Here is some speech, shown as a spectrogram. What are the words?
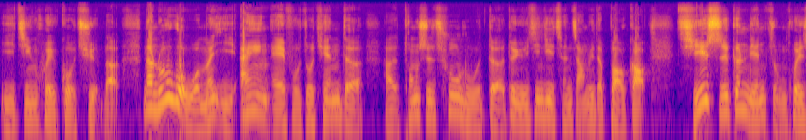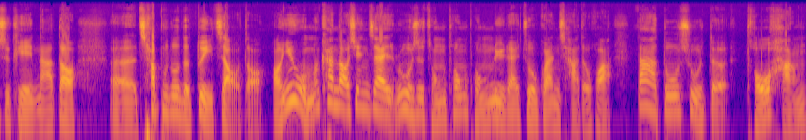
已经会过去了。那如果我们以 INF 昨天的啊同时出炉的对于经济成长率的报告，其实跟联总会是可以拿到呃差不多的对照的哦，因为我们看到现在如果是从通膨率来做观察的话，大多数的投行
